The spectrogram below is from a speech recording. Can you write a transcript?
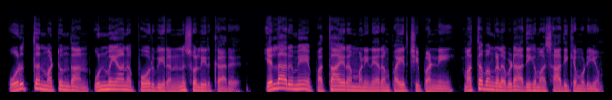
ஒருத்தன் மட்டும்தான் உண்மையான போர் வீரன்னு சொல்லியிருக்காரு. எல்லாருமே பத்தாயிரம் மணி நேரம் பயிற்சி பண்ணி மத்தவங்கள விட அதிகமா சாதிக்க முடியும்.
